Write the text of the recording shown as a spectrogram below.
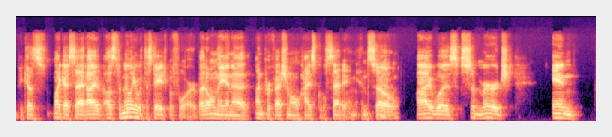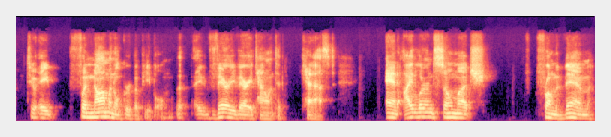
because like I said I, I was familiar with the stage before but only in an unprofessional high school setting and so I was submerged into a phenomenal group of people, a very, very talented cast. and I learned so much from them,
